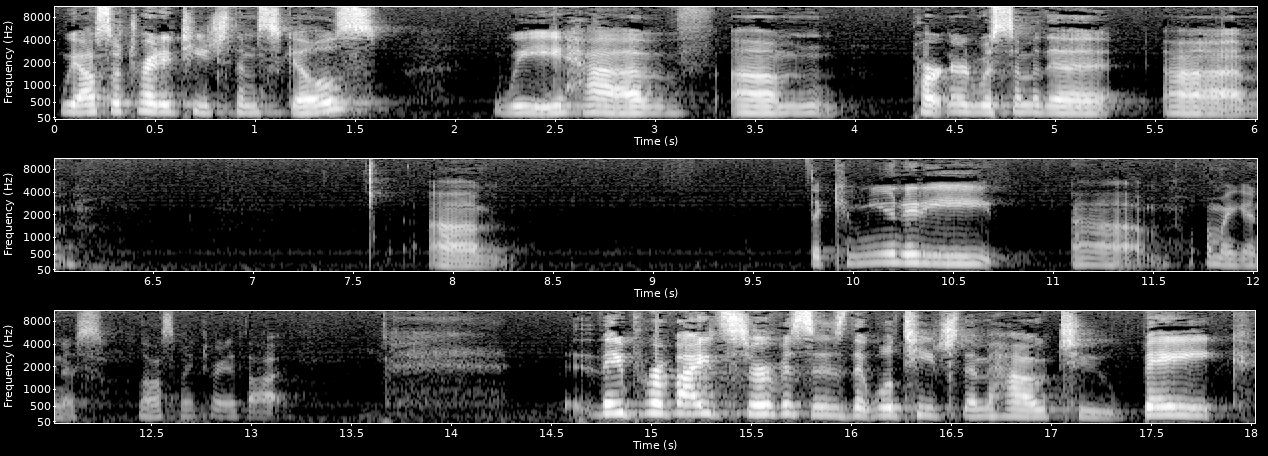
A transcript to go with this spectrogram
We also try to teach them skills. We have um, partnered with some of the um, um the community. Um, oh my goodness, lost my train of thought they provide services that will teach them how to bake,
